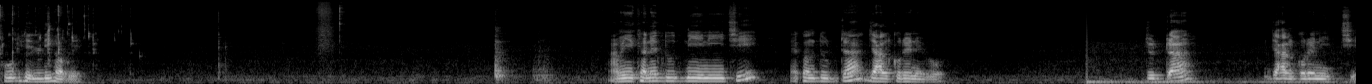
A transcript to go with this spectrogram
খুব হেলদি হবে। আমি এখানে দুধ নিয়ে নিয়েছি, এখন দুধটা জাল করে নেব। দুধটা জাল করে নিচ্ছি।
